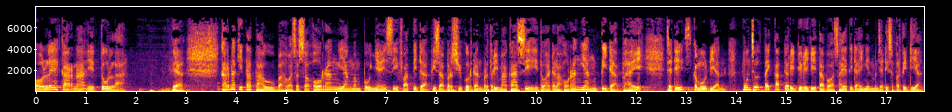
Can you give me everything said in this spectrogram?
Oleh karena itulah Ya, karena kita tahu bahwa seseorang yang mempunyai sifat tidak bisa bersyukur dan berterima kasih itu adalah orang yang tidak baik. Jadi kemudian muncul tekad dari diri kita bahwa saya tidak ingin menjadi seperti dia.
